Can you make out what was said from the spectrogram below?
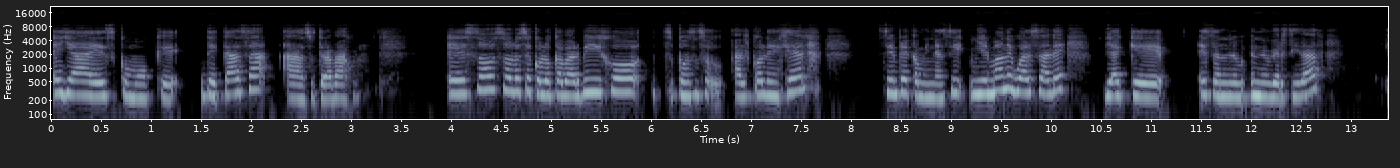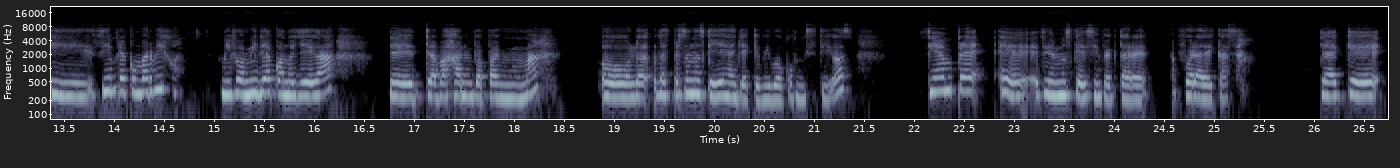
ella es como que de casa a su trabajo. Eso solo se coloca barbijo con su alcohol en gel. Siempre camina así. Mi hermano igual sale ya que está en la universidad y siempre con barbijo. Mi familia cuando llega de trabajar mi papá y mi mamá o las personas que llegan ya que vivo con mis tíos, siempre eh, tenemos que desinfectar eh, fuera de casa, ya que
